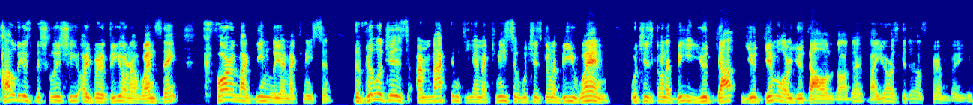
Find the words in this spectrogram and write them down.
Chalias Bishlishi Oibervi on a Wednesday, Kfar Magdim Liyom The villages are makdim to which is going to be when? Which is going to be Yud Gimel or Yudal. By yours, Gedel's term, the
